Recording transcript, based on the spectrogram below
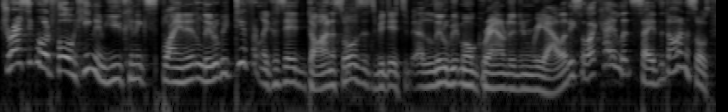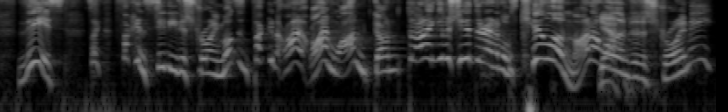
Jurassic World: Fallen Kingdom. You can explain it a little bit differently because they're dinosaurs. It's a bit, it's a little bit more grounded in reality. So like, hey, let's save the dinosaurs. This, it's like fucking city destroying monsters. Fucking, I, I'm, I'm going. I don't give a shit if they're animals. Kill them. I don't yeah. want them to destroy me.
